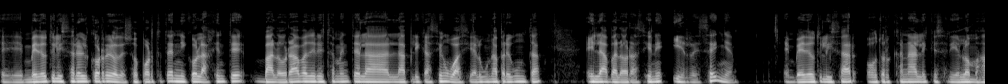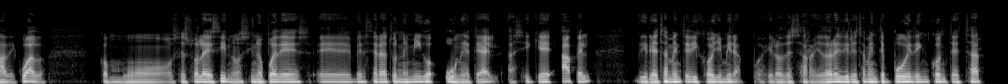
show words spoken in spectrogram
eh, en vez de utilizar el correo de soporte técnico, la gente valoraba directamente la, aplicación o hacía alguna pregunta en las valoraciones y reseñas, en vez de utilizar otros canales que serían lo más adecuado. Como se suele decir, ¿no? si no puedes eh, vencer a tu enemigo, únete a él. Así que Apple directamente dijo, oye, mira, pues los desarrolladores directamente pueden contestar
